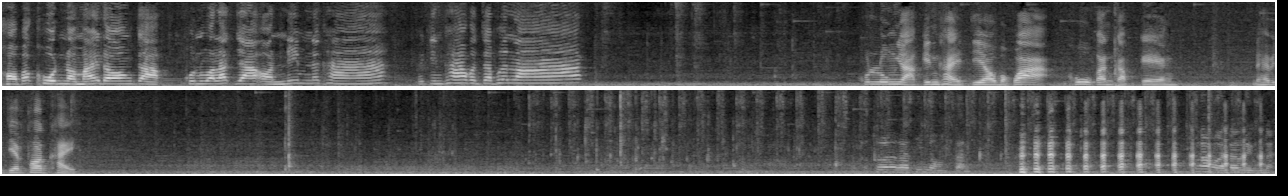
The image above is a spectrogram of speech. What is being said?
ขอบพระคุณหน่อไม้ดองจากคุณวรัตยาอ่อนนิ่มนะคะ ไปกินข้าวกันจ้ะเพื่อนรัก คุณลุงอยากกินไข่เจียวบอกว่าคู่กันกับแกง เดี๋ยวให้พี่เจี๊ยบทอดไข่ ก็แล้วที่นมสั่นข้าวตะหลิวน่ะ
